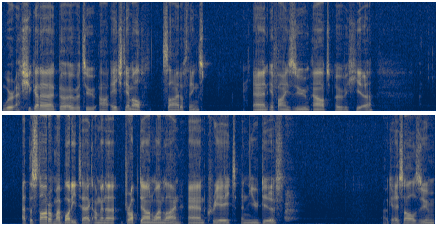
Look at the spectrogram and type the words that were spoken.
we're actually gonna go over to our HTML side of things. And if I zoom out over here at the start of my body tag I'm gonna drop down one line and create a new div. Okay so I'll zoom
